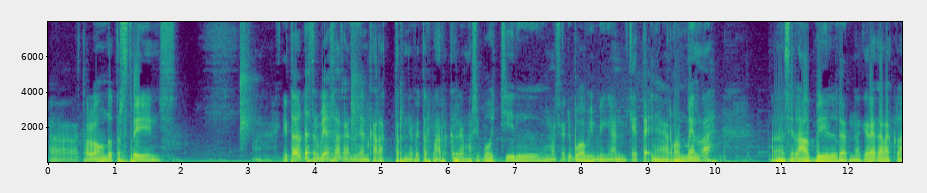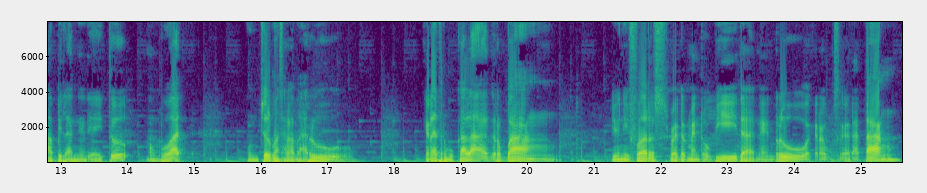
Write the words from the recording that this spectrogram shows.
uh, tolong Doctor Strange. Kita udah terbiasa kan dengan karakternya Peter Parker yang masih bocil masih di bawah bimbingan keteknya Iron Man lah. Masih labil dan akhirnya karena kelabilannya dia itu membuat muncul masalah baru. Akhirnya terbukalah gerbang universe Spider-Man Toby dan Andrew. Akhirnya musuhnya datang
